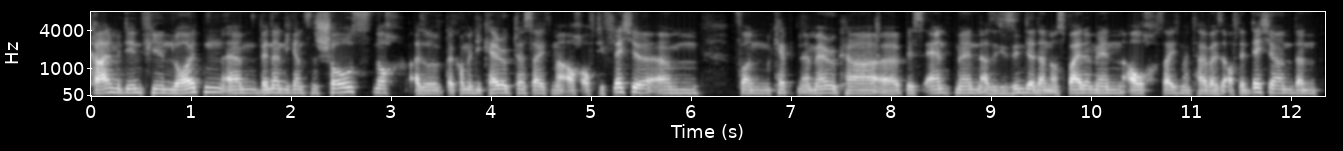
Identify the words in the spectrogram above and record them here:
Gerade mit den vielen Leuten, ähm, wenn dann die ganzen Shows noch, also da kommen die Characters, sag ich mal, auch auf die Fläche, ähm, von Captain America äh, bis Ant-Man, also die sind ja dann aus Spider-Man auch, sage ich mal, teilweise auf den Dächern, dann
